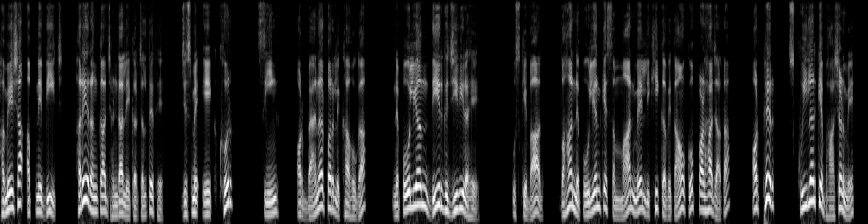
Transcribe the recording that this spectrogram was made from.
हमेशा अपने बीच हरे रंग का झंडा लेकर चलते थे, जिसमें एक खुर, सींग और बैनर पर लिखा होगा, नेपोलियन दीर्घजीवी रहे। उसके बाद वहाँ नेपोलियन के सम्मान में लिखी कविताओं को पढ़ा जाता और फिर स्क्वीलर के भाषण में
